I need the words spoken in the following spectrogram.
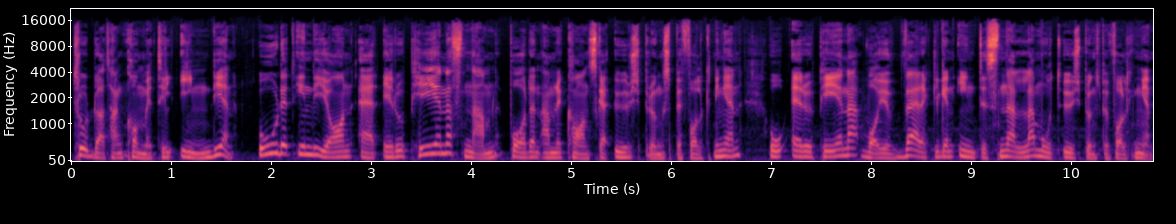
trodde att han kommit till Indien. Ordet indian är européernas namn på den amerikanska ursprungsbefolkningen och européerna var ju verkligen inte snälla mot ursprungsbefolkningen.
